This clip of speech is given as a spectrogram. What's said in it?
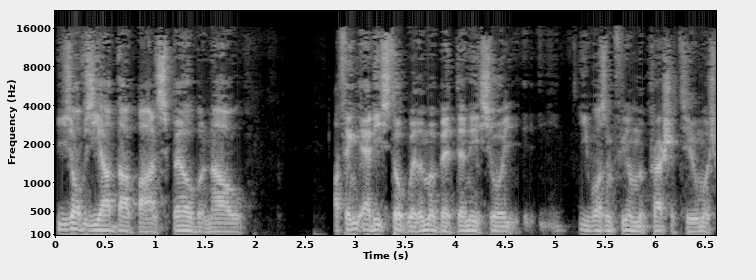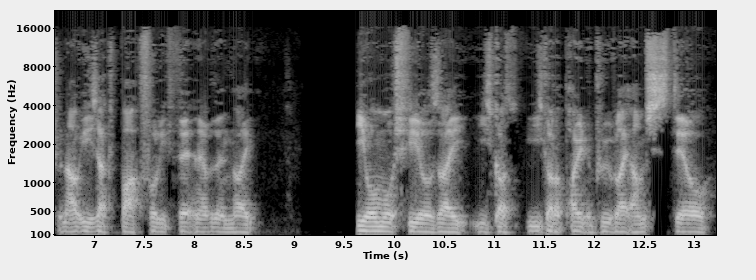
he's obviously had that bad spell, but now I think Eddie stuck with him a bit, didn't he? So he, he wasn't feeling the pressure too much. But now Isak's back fully fit and everything. Like he almost feels like he's got he's got a point to prove. Like I'm still.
